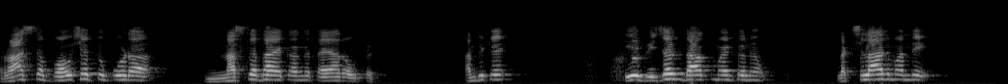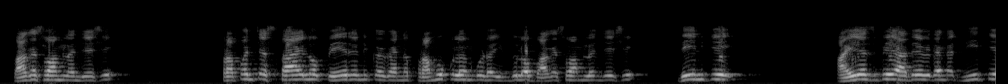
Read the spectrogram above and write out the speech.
రాష్ట్ర భవిష్యత్తు కూడా నష్టదాయకంగా తయారవుతుంది. అందుకే ఈ విజన్ డాక్యుమెంట్ను లక్షలాది మంది భాగస్వాములను చేసి ప్రపంచ స్థాయిలో పేరెన్నికగన్న ప్రముఖులను కూడా ఇందులో భాగస్వాములను చేసి దీనికి ఐఎస్బి అదేవిధంగా నీతి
